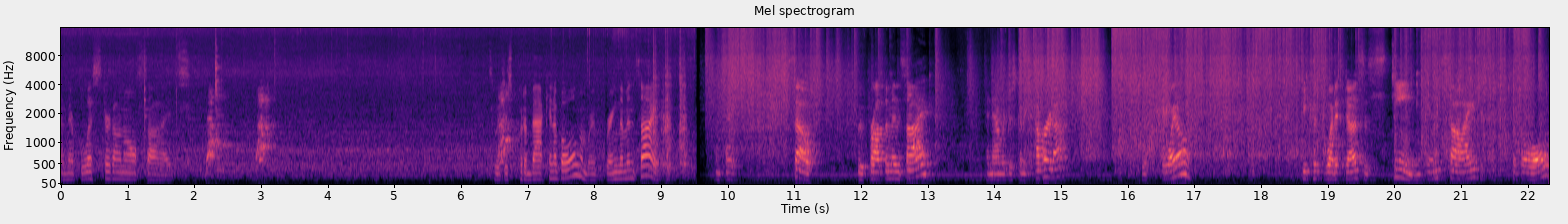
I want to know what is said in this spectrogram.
And they're blistered on all sides. So we just put them back in a bowl and we bring them inside. Okay, so we've brought them inside and now we're just gonna cover it up with oil because what it does is steam inside the bowl.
